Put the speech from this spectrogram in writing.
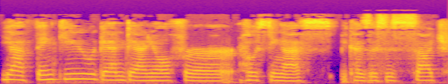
Yeah, thank you again, Daniel, for hosting us because this is such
